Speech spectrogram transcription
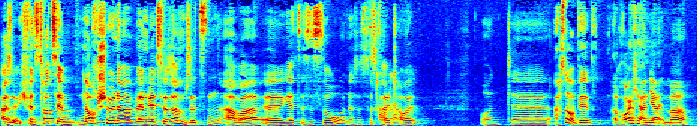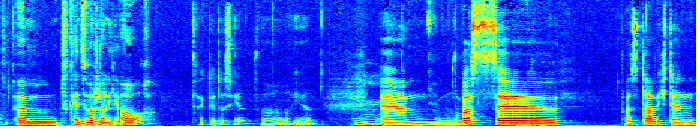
Also ich finde es trotzdem noch schöner, wenn wir zusammensitzen, aber äh, jetzt ist es so und das ist total das toll. Und äh, ach so, wir räuchern ja immer. Ähm, das kennst du wahrscheinlich auch. Zeigt dir das hier? So, hier. Mm. Ähm, was, äh, was darf ich denn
